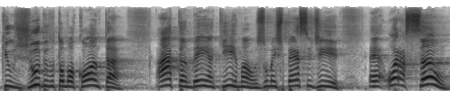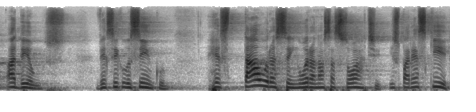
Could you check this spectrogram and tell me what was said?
que o júbilo tomou conta, há também aqui, irmãos, uma espécie de é, oração a Deus. Versículo 5: Restaura, Senhor, a nossa sorte. Isso parece que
